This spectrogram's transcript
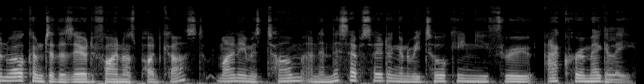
and welcome to the Zero to Finals podcast. My name is Tom, and in this episode, I'm going to be talking you through acromegaly.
